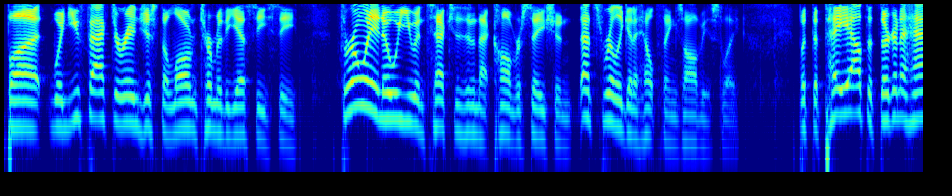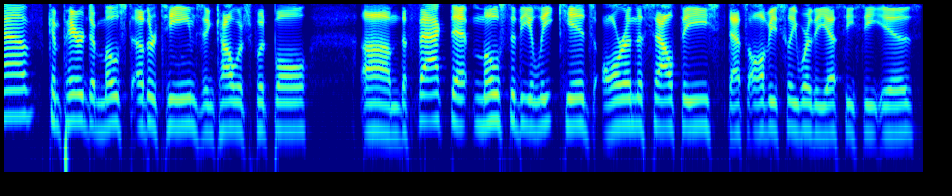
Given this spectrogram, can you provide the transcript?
But when you factor in just the long term of the SEC, throwing in OU and Texas into that conversation, that's really going to help things, obviously. But the payout that they're going to have compared to most other teams in college football, um, the fact that most of the elite kids are in the Southeast, that's obviously where the SEC is.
